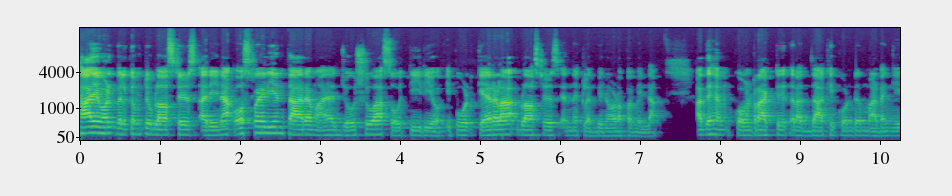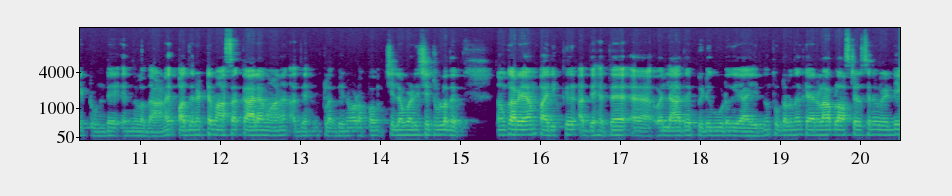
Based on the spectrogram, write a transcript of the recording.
Hi all welcome to Blasters Arena Australian താരമായ ജോഷുവ സോറ്റീരിയോ ഇപ്പോൾ കേരള ബ്ലാസ്റ്റേഴ്സ് എന്ന ക്ലബിനോടൊപ്പമില്ല. അദ്ദേഹം കോൺട്രാക്റ്റ് റദ്ദാക്കിക്കൊണ്ട് മടങ്ങിയിട്ടുണ്ട് എന്നുള്ളതാണ്. പതിനെട്ട് മാസക്കാലമാണ് അദ്ദേഹം ക്ലബിനോടൊപ്പം ചിലവഴിച്ചിട്ടുള്ളത്. നമുക്കറിയാം പരിക്ക് അദ്ദേഹത്തെ വല്ലാതെ പിടികൂടുകയായിരുന്നു. തുടർന്ന് കേരള ബ്ലാസ്റ്റേഴ്സിന് വേണ്ടി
